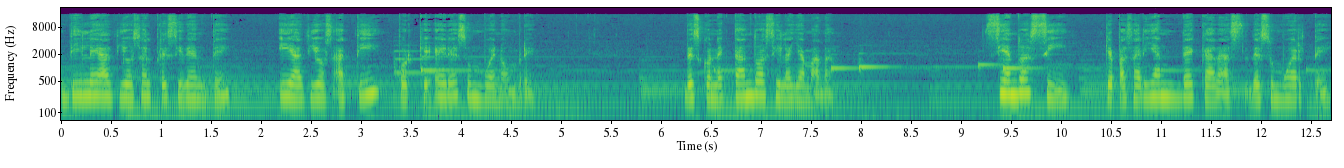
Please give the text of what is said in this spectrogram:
dile adiós al presidente y adiós a ti porque eres un buen hombre. Desconectando así la llamada. Siendo así que pasarían décadas de su muerte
